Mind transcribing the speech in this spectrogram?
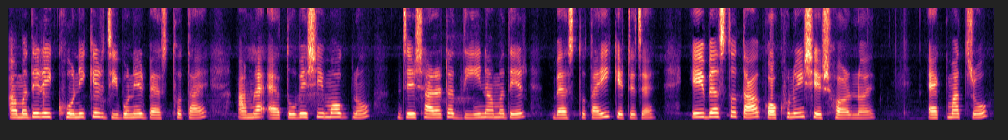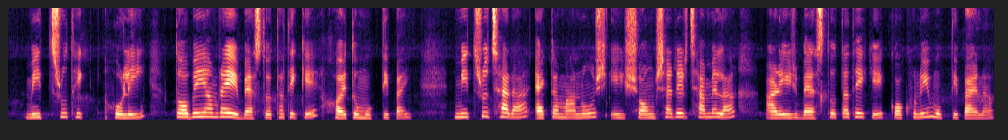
আমাদের এই ক্ষণিকের জীবনের ব্যস্ততায় আমরা এত বেশি মগ্ন যে সারাটা দিন আমাদের ব্যস্ততাই কেটে যায়। এই ব্যস্ততা কখনোই শেষ হওয়ার নয়। একমাত্র মৃত্যু হলেই তবেই আমরা এই ব্যস্ততা থেকে হয়তো মুক্তি পাই। মৃত্যু ছাড়া একটা মানুষ এই সংসারের ঝামেলা আর এই ব্যস্ততা থেকে কখনোই মুক্তি পায় না।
